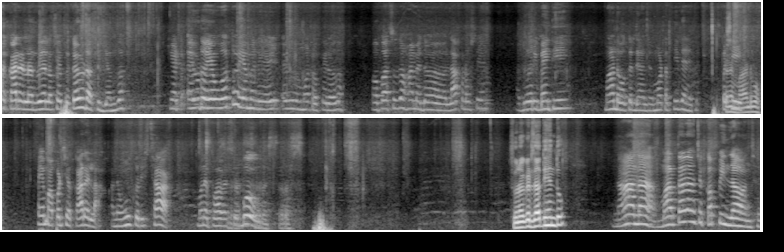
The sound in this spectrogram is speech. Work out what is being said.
મેં કારેલાનો વેલો છે તો કેવડા થઈ ગયા આમ જો. કેટ એવડો એવો હતો એમ એટલે એવડો મોટો કર્યો હતો. પાછો જો સામે લાકડો છે. દોરી બાંધી. માંડવો કરી દેવાનો મોટો થઈ જાય ને પછી માંડવો? એમાં પડશે કારેલા અને હું કરીશ શાક. મને ભાવે છે બહુ. સરસ સરસ. જુનાગઢ જાતી હે તું? ના ના મારતા ના છે કપીને જવાનું છે.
